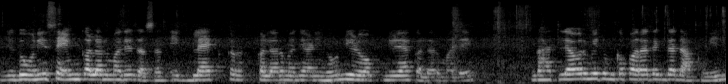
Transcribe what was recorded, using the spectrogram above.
म्हणजे दोन्ही सेम कलरमध्येच असत. एक ब्लॅक कलरमध्ये आणि ह्यो निळ निळ्या कलरमध्ये घातल्यावर मी तुमका परत एकदा दाखवीन.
